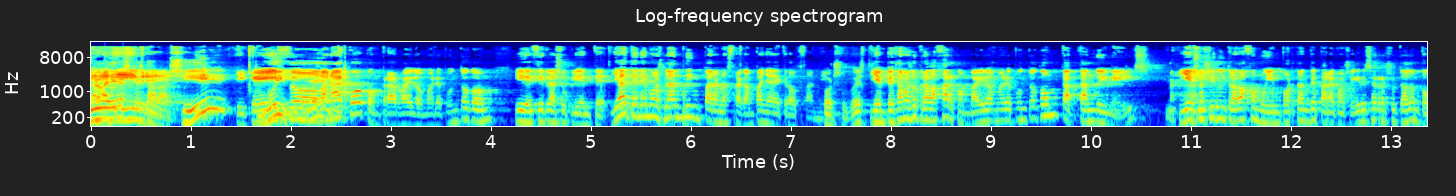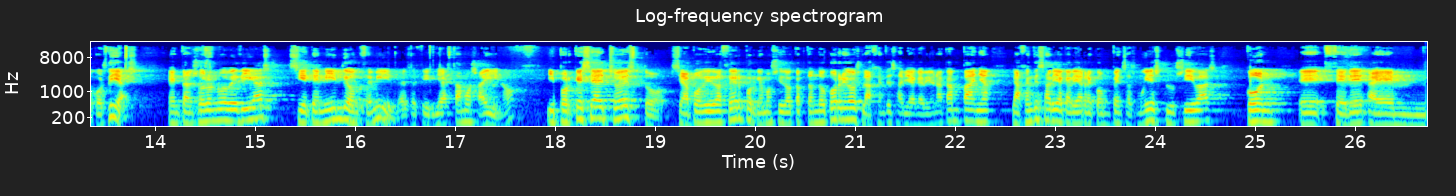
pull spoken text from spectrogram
no Estaba me digas que estaba. ¿Sí? ¿Y qué Muy hizo bien. Banaco? Comprar bailaomuere.com y decirle a su cliente, ya tenemos landing para nuestra campaña de crowdfunding. Por supuesto. Y empezamos a trabajar con bailaomuere.com captando emails. Ajá. Y eso ha sido un trabajo muy importante para conseguir ese resultado en pocos días. En tan solo nueve días, 7.000 de 11.000. Es decir, ya estamos ahí, ¿no? ¿Y por qué se ha hecho esto? Se ha podido hacer porque hemos ido captando correos, la gente sabía que había una campaña, la gente sabía que había recompensas muy exclusivas con eh, em,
